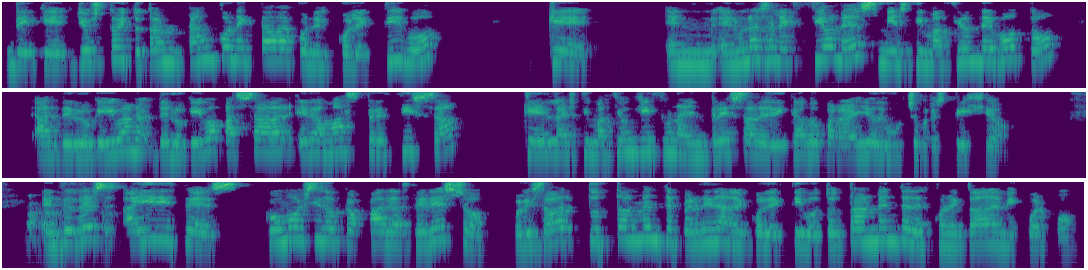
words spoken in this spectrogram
de que yo estoy total, tan conectada con el colectivo que en, unas elecciones mi estimación de voto de lo, que iba, de lo que iba a pasar era más precisa que la estimación que hizo una empresa dedicado para ello de mucho prestigio. Entonces ahí dices, ¿Cómo he sido capaz de hacer eso? Porque estaba totalmente perdida en el colectivo, totalmente desconectada de mi cuerpo.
